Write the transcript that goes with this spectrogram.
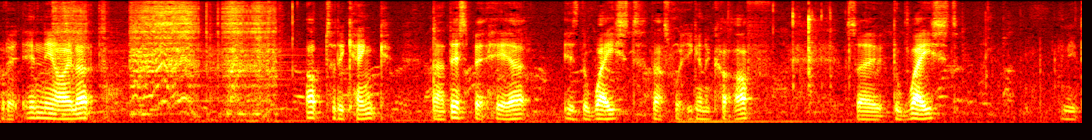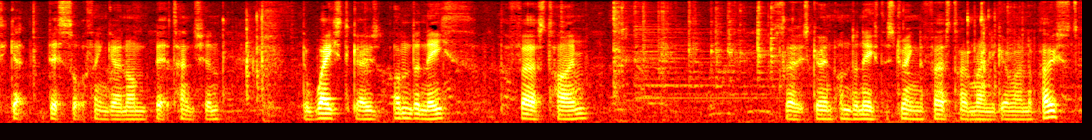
put it in the eyelet, up to the kink. Now this bit here is the waste, that's what you're going to cut off. So the waste, you need to get this sort of thing going on, bit of tension. The waste goes underneath the first time. So it's going underneath the string the first time around you go around the post.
